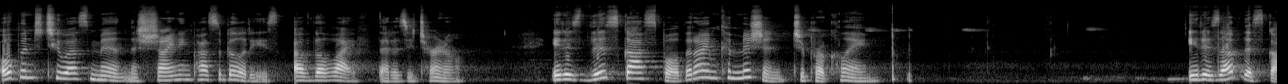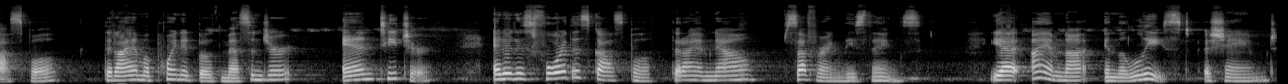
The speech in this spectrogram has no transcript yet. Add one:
opened to us men the shining possibilities of the life that is eternal. It is this gospel that I am commissioned to proclaim. It is of this gospel that I am appointed both messenger and teacher, and it is for this gospel that I am now suffering these things. Yet I am not in the least ashamed,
